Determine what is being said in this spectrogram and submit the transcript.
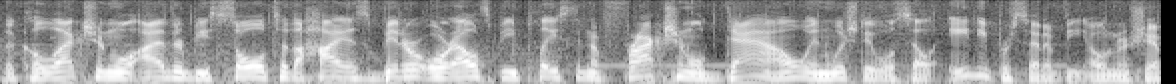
The collection will either be sold to the highest bidder or else be placed in a fractional DAO in which they will sell 80% of the ownership.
